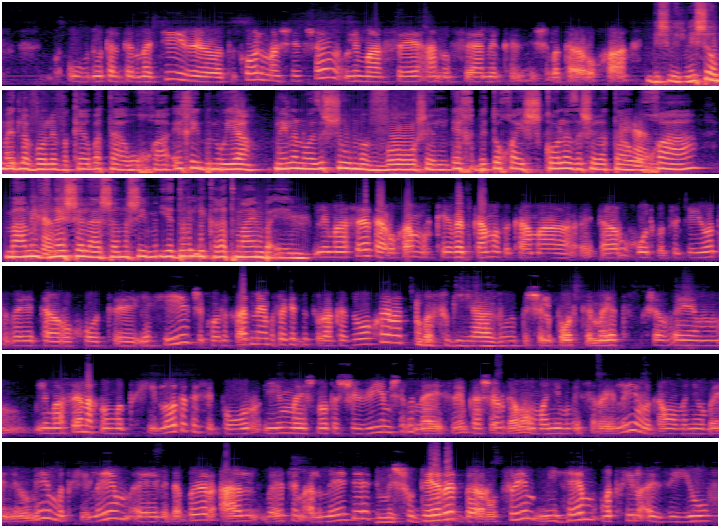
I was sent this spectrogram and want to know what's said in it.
עובדות אלטרנטיביות, כל מה שאפשר, למעשה הנושא המרכזי של התערוכה. בשביל מי שעומד לבוא לבקר בתערוכה, איך היא בנויה? תני לנו איזשהו מבוא של איך בתוך האשכול הזה של התערוכה, כן. מה המבנה כן. שלה, שאנשים ידעו לקראת מה הם באים. למעשה התערוכה מורכבת כמה וכמה תערוכות קבוצתיות ותערוכות אה, יחיד, שכל אחד מהם עוסקת בצורה כזו או אחרת בסוגיה הזאת של פוסט אמת. עכשיו, אה, למעשה אנחנו מתחילות את הסיפור עם שנות ה-70 של המאה ה-20, כאשר גם האומנים הישראלים וגם האומנים בינלאומיים מתחילים אה, לדבר על, בעצם על מדיה משודרת בערוצים, מהם מתחיל הזיוף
